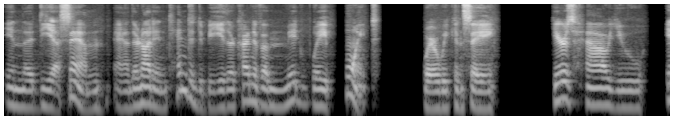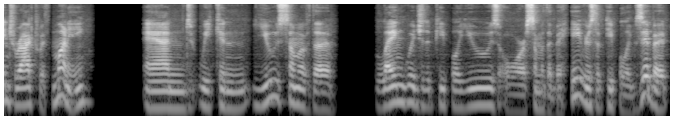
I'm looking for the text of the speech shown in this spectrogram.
in the DSM and they're not intended to be. They're kind of a midway point where we can say, here's how you interact with money. And we can use some of the language that people use or some of the behaviors that people exhibit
